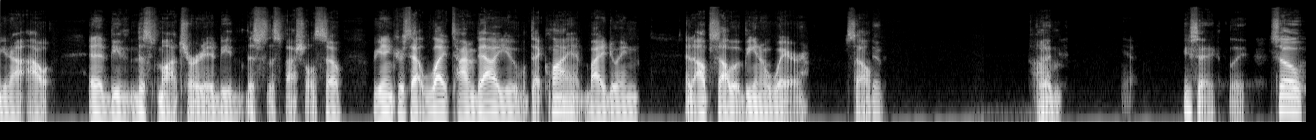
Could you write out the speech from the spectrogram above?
you're not out and it'd be this much or it'd be this the special. So we can increase that lifetime value with that client by doing an upsell but being aware. So yep. um, yeah. exactly. So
